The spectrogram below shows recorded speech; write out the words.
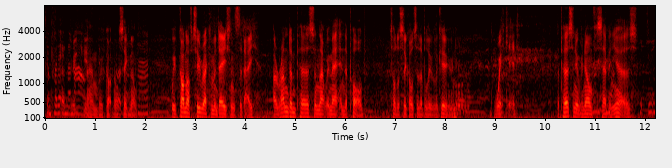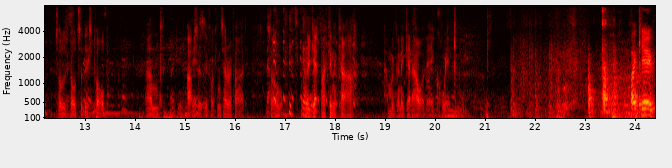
can put it in my mouth. And we've got no but signal. We've gone off two recommendations today. A random person that we met in the pub told us to go to the Blue Lagoon. Wicked. The person who we've known for seven years told us to go to this pub and absolutely fucking terrified. So I'm going to get back in the car and we're going to get out of here quick. Thank you.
